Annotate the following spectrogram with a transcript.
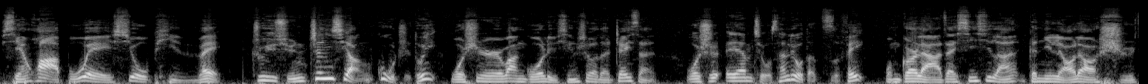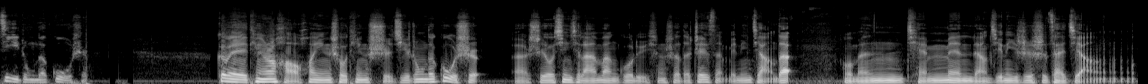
闲话不为秀品味，追寻真相故纸堆。我是万国旅行社的 Jason，我是 AM 九三六的子飞。我们哥俩在新西兰跟您聊聊《史记》中的故事。各位听友好，欢迎收听《史记》中的故事。呃，是由新西兰万国旅行社的 Jason 为您讲的。我们前面两集呢一直是在讲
